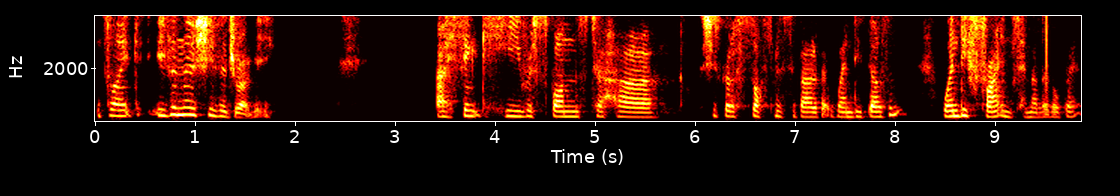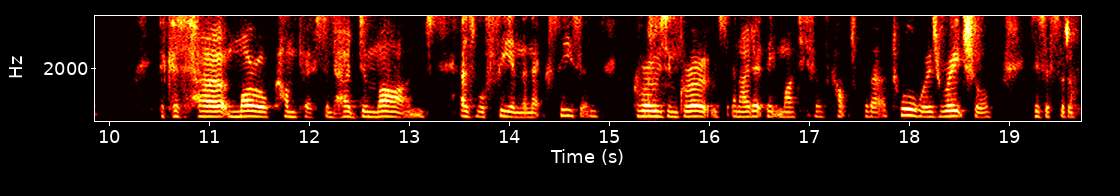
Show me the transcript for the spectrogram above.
it's like even though she's a druggie, I think he responds to her. She's got a softness about her that Wendy doesn't. Wendy frightens him a little bit because her moral compass and her demand, as we'll see in the next season, grows and grows. And I don't think Marty feels comfortable with that at all. Whereas Rachel is a sort of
